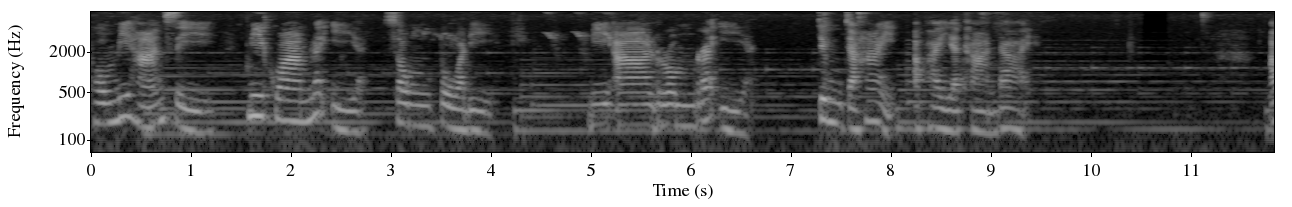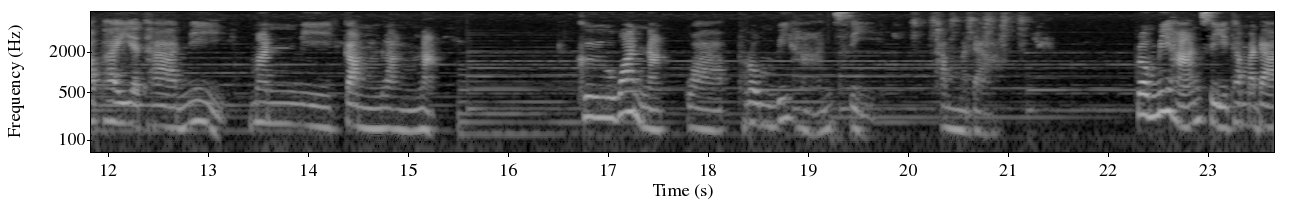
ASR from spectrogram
พรหมวิหารสี่มีความละเอียดทรงตัวดี มีอารมณ์ละเอียด จึงจะให้อภัยทานได้ อภัยทานนี่มันมีกำลังหนัก คือว่าหนักกว่าพรหมวิหารสี่ธรรมดา พรหมวิหารสีธรรมดา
